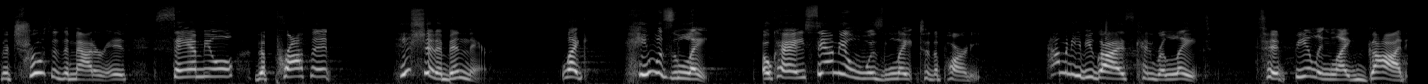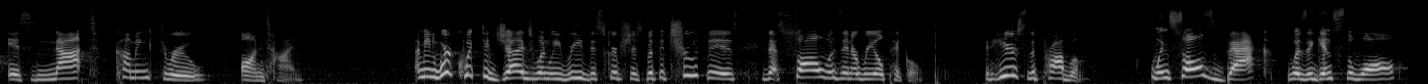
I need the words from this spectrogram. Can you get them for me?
the truth of the matter is, Samuel, the prophet, he should have been there. Like, he was late, okay? Samuel was late to the party. How many of you guys can relate to feeling like God is not coming through on time? I mean, we're quick to judge when we read the scriptures, but the truth is, is that Saul was in a real pickle. But here's the problem when Saul's back was against the wall,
